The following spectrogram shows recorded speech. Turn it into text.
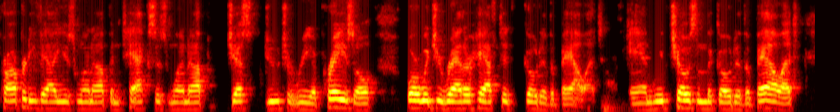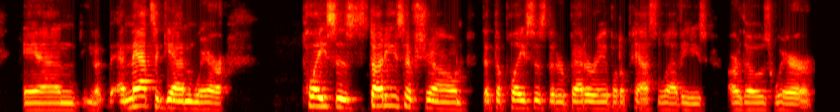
property values went up and taxes went up just due to reappraisal, or would you rather have to go to the ballot? And we've chosen to go to the ballot, and you know, and that's again where places studies have shown that the places that are better able to pass levies are those where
